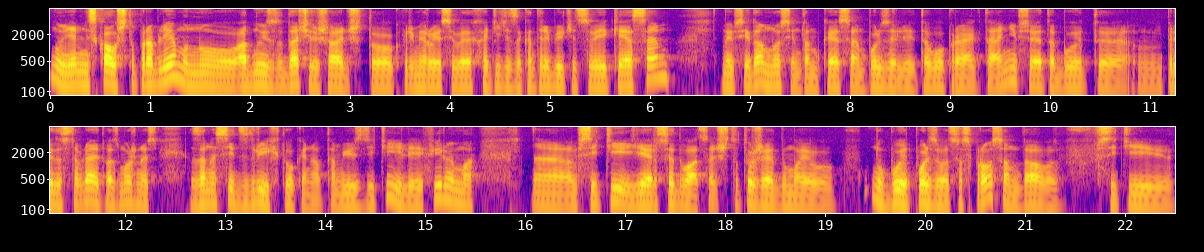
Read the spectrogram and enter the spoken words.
ну, я не сказал, что проблему, но одну из задач решают, что, к примеру, если вы хотите законтрибьютить свои KSM, мы всегда вносим там КСМ пользователей того проекта. Они все это будет, э, предоставляют возможность заносить с других токенов, там USDT или эфириума э, в сети ERC20, что тоже, я думаю, ну, будет пользоваться спросом, да, в сети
